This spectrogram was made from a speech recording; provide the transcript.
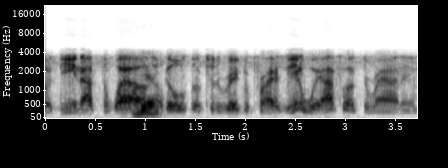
but then after a while yeah. it goes up to the regular price. But anyway, I fucked around and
